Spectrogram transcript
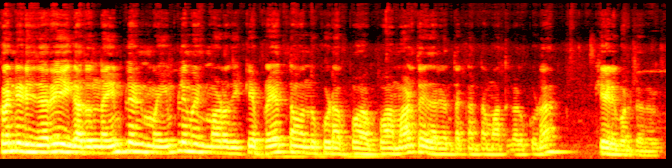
ಕಂಡುಹಿಡಿದಿದ್ದಾರೆ ಈಗ ಅದನ್ನ ಇಂಪ್ಲಿಮೆಂಟ್ ಇಂಪ್ಲಿಮೆಂಟ್ ಮಾಡೋದಕ್ಕೆ ಪ್ರಯತ್ನವನ್ನು ಕೂಡ ಮಾಡ್ತಾ ಇದ್ದಾರೆ ಅಂತಕ್ಕಂಥ ಮಾತುಗಳು ಕೂಡ ಕೇಳಿ ಬರ್ತಾ ಹಾಗಾದರೆ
